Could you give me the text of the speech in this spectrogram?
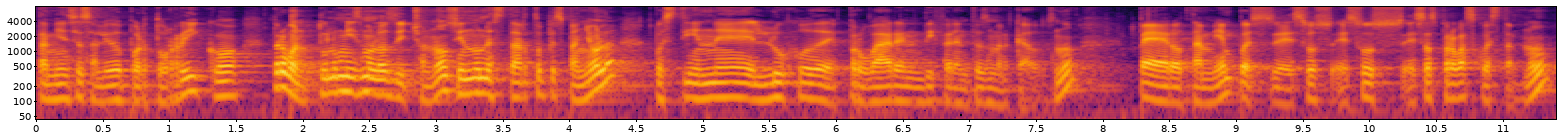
También se salió de Puerto Rico. Pero bueno, tú lo mismo lo has dicho, ¿no? Siendo una startup española, pues tiene el lujo de probar en diferentes mercados, ¿no? Pero también, pues, esos, esos, esas pruebas cuestan, ¿no?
